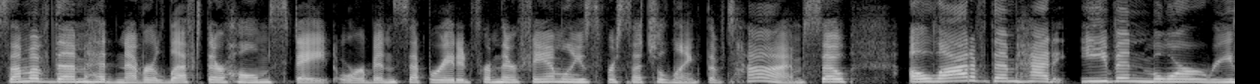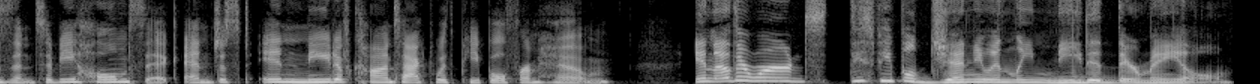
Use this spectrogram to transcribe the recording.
Some of them had never left their home state or been separated from their families for such a length of time. So, a lot of them had even more reason to be homesick and just in need of contact with people from home. In other words, these people genuinely needed their mail.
